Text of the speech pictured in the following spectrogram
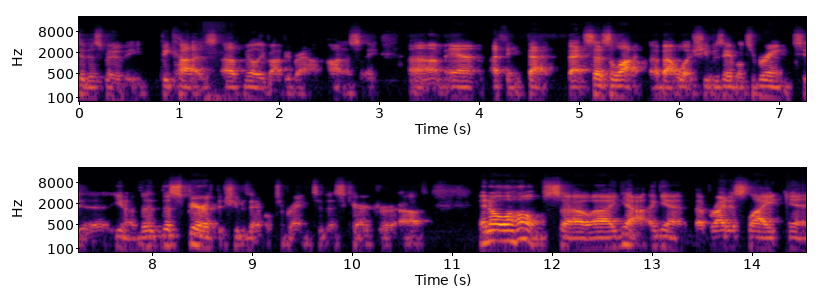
to this movie because of Millie Bobby Brown, honestly. Um, and I think that that says a lot about what she was able to bring to, you know, the, the spirit that she was able to bring to this character of Enola Holmes. So, uh, yeah, again, the brightest light in,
